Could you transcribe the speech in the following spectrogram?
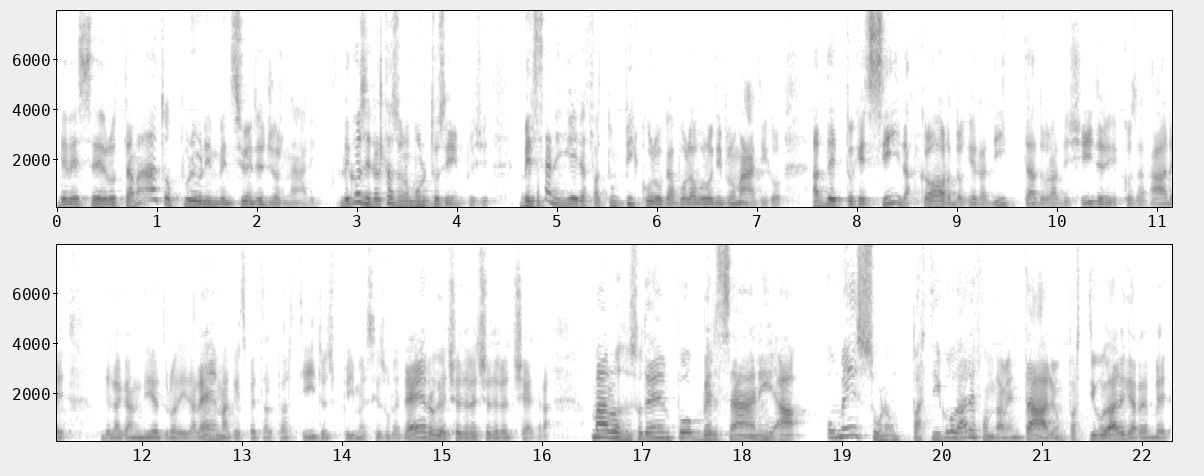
deve essere rottamato oppure un'invenzione dei giornali? Le cose in realtà sono molto semplici. Bersani ieri ha fatto un piccolo capolavoro diplomatico. Ha detto che sì, d'accordo, che la ditta dovrà decidere che cosa fare della candidatura di D'Alema, che spetta al partito esprimersi sulle deroghe, eccetera, eccetera, eccetera. Ma allo stesso tempo Bersani ha omesso un particolare fondamentale, un particolare che avrebbe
